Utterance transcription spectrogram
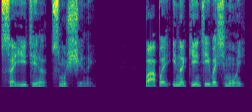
соития с мужчиной. Папа Иннокентий VIII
